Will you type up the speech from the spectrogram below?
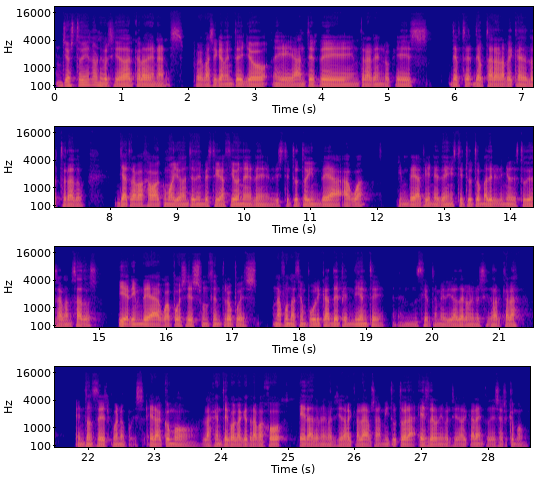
Yo estoy en la Universidad de Alcalá de Henares. Pues básicamente yo, eh, antes de entrar en lo que es de, optar a la beca del doctorado, ya trabajaba como ayudante de investigación en el Instituto INDEA Agua. INDEA viene de Instituto Madrileño de Estudios Avanzados. Y el IMDEA Agua, pues es un centro, pues, una fundación pública dependiente en cierta medida de la Universidad de Alcalá. Entonces, bueno, pues era como la gente con la que trabajo era de la Universidad de Alcalá, o sea, mi tutora es de la Universidad de Alcalá, entonces es como,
